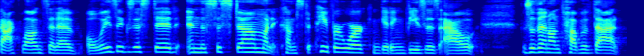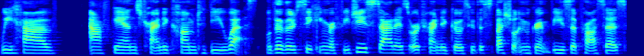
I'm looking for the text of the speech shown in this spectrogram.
backlogs that have always existed in the system when it comes to paperwork and getting visas out. So then on top of that, we have Afghans trying to come to the US, whether they're seeking refugee status or trying to go through the special immigrant visa process.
